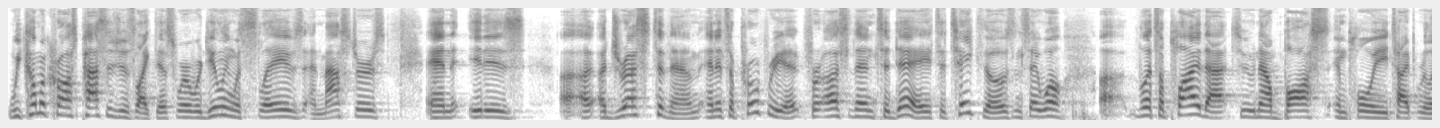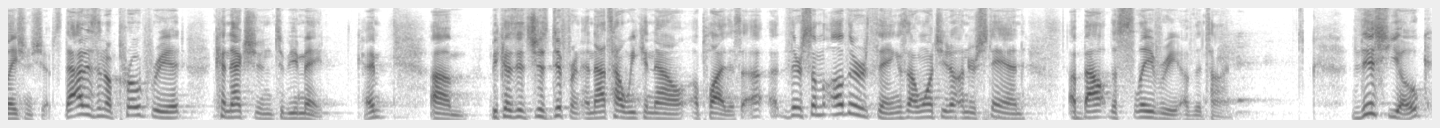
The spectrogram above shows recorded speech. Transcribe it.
we come across passages like this where we're dealing with slaves and masters, and it is uh, addressed to them, and it's appropriate for us then today to take those and say, well, uh, let's apply that to now boss employee type relationships. That is an appropriate connection to be made, okay? Um, because it's just different, and that's how we can now apply this. Uh, uh there's some other things I want you to understand about the slavery of the time. This yoke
